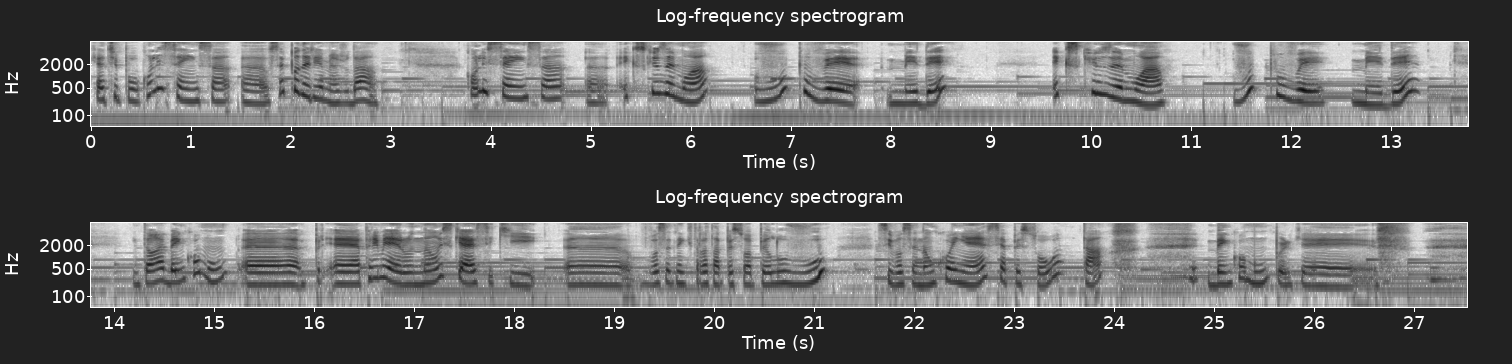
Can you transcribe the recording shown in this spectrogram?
que é tipo, com licença, uh, você poderia me ajudar? Com licença, uh, excusez-moi, vous pouvez m'aider? Excusez-moi, vous pouvez m'aider? Então é bem comum. É, é, primeiro, não esquece que uh, você tem que tratar a pessoa pelo vous se você não conhece a pessoa, tá? bem comum, porque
